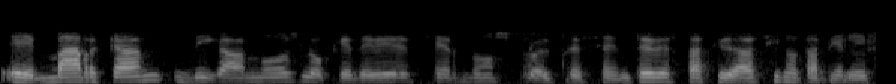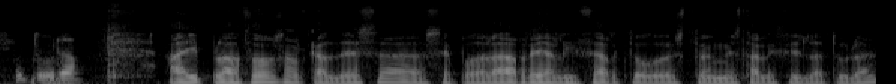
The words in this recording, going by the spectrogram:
eh, marcan, digamos, lo que debe ser no solo el presente de esta ciudad, sino también el futuro. ¿Hay plazos, alcaldesa? ¿Se podrá realizar todo esto en esta legislatura?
